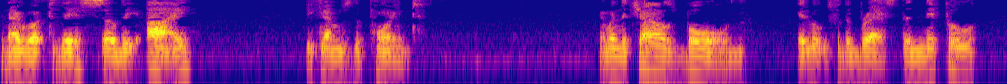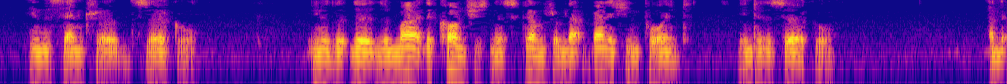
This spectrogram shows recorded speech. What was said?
Now we've got to this so the eye becomes the point. and when the child's born it looks for the breast the nipple in the center of the circle. You know the the the, the consciousness comes from that vanishing point into the circle and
